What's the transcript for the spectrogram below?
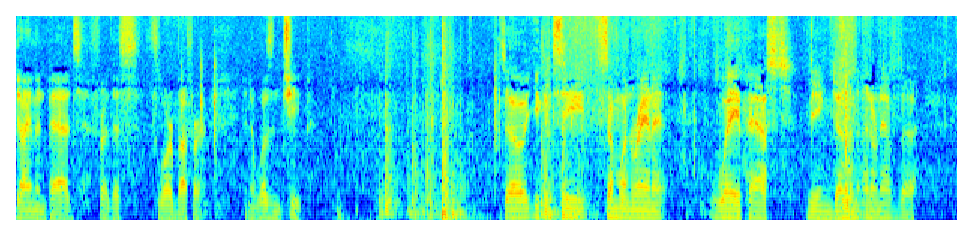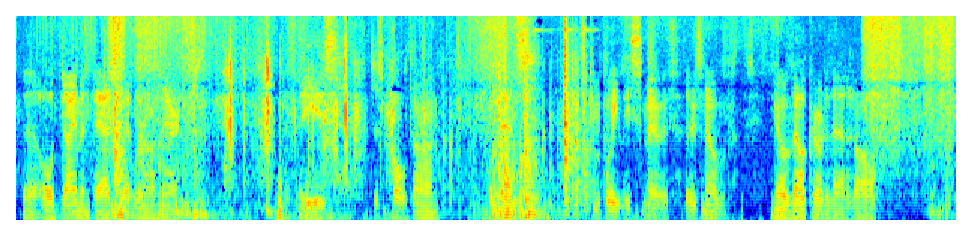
diamond pads for this floor buffer and it wasn't cheap. So you can see someone ran it way past being done. I don't have the, the old diamond pads that were on there. But these just bolt on. But that's it's completely smooth. There's no no velcro to that at all.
